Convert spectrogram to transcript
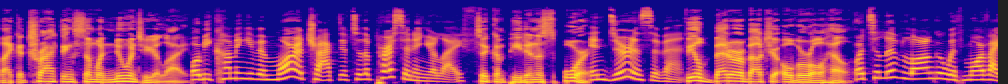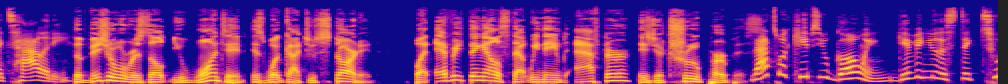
like attracting someone new into your life, Or becoming even more attractive to the person in your life. to compete in a sport, Endurance event. feel better about your overall health. Or to live longer with more vitality. The visual result you wanted is what got you started, but everything else that we named after is your true purpose. That's what keeps you going, giving you the stick to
